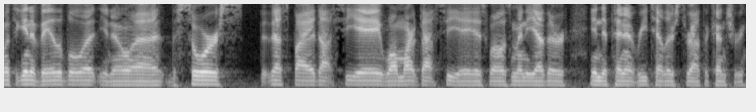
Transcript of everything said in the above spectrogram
Once again, available at you know uh, the Source, BestBuy.ca, Walmart.ca, as well as many other independent retailers throughout the country.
